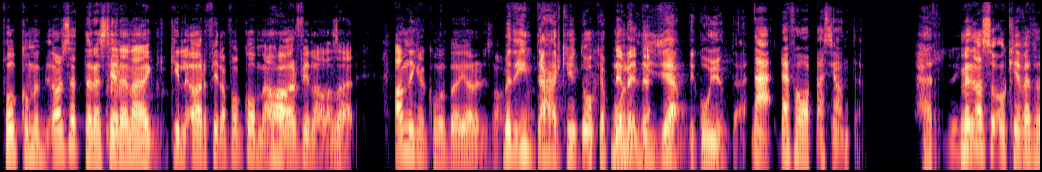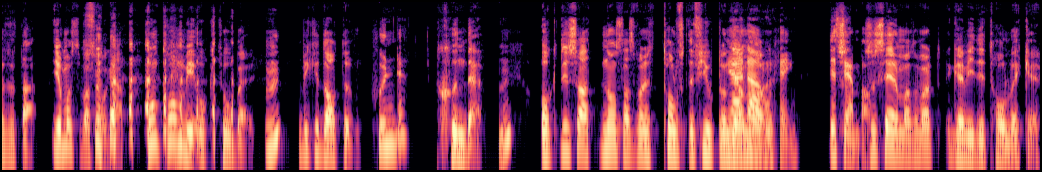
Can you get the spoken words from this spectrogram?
folk kommer bli har du sett den här scenen när en kille örfilar? Folk kommer, han Ja. örfilar alla så här. Annika kommer börja göra det snart. Men det inte, han kan ju inte åka på Nej, den det- igen, det går ju inte. Nej, därför hoppas jag inte. Herregud. Men alltså okej, vänta, vänta. Jag måste bara fråga. Hon kom i oktober. Vilket datum? Sjunde? Sjunde. Och du sa att någonstans var det 12-14 Ja, januari. omkring. December. Så säger de att hon varit gravid i 12 veckor.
